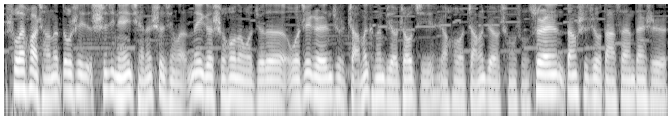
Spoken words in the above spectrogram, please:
说来话长的，都是十几年以前的事情了。那个时候呢，我觉得我这个人就是长得可能比较着急，然后长得比较成熟。虽然当时只有大三，但是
